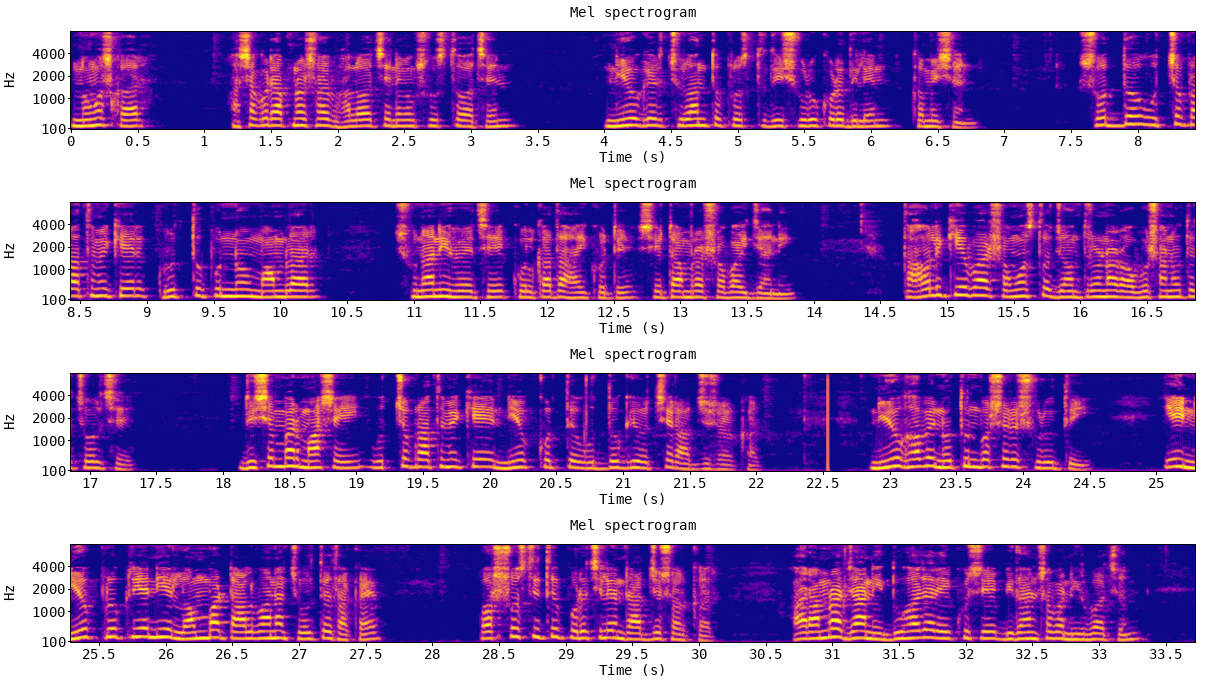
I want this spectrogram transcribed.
নমস্কার। আশা করি আপনারা সবাই ভালো আছেন এবং সুস্থ আছেন। নিয়োগের চূড়ান্ত প্রস্তুতি শুরু করে দিলেন কমিশন। সদ্য উচ্চ প্রাথমিকের গুরুত্বপূর্ণ মামলার শুনানি হয়েছে কলকাতা হাইকোর্টে, সেটা আমরা সবাই জানি। তাহলে কি এবার সমস্ত যন্ত্রণার অবসান হতে চলছে? ডিসেম্বর মাসেই উচ্চ প্রাথমিকে নিয়োগ করতে উদ্যোগী হচ্ছে রাজ্য সরকার। নিয়োগ হবে নতুন বছরের শুরুতেই। এই নিয়োগ প্রক্রিয়া নিয়ে লম্বা টালবানা চলতে থাকায় অস্বস্তিতে পড়েছিলেন রাজ্য সরকার। আর আমরা জানি দু হাজার একুশে বিধানসভা নির্বাচন,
